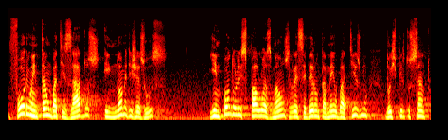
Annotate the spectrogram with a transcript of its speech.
Foram então batizados em nome de Jesus e impondo-lhes Paulo as mãos, receberam também o batismo do Espírito Santo,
